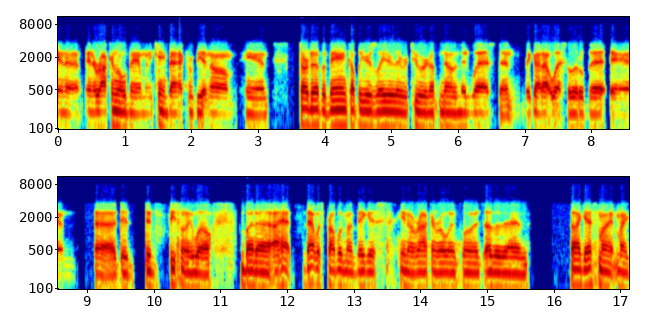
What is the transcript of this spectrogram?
in a in a rock and roll band when he came back from Vietnam and started up a band. A couple years later they were touring up and down the Midwest and they got out west a little bit and uh did did decently well. But uh I had that was probably my biggest you know rock and roll influence other than I guess my my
